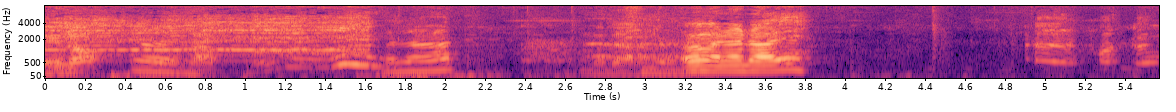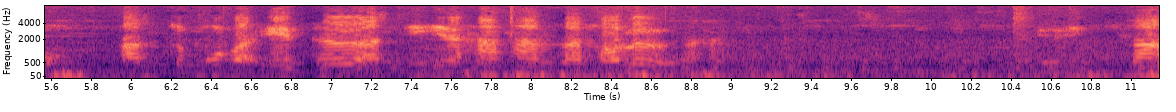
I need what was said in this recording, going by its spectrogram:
เลยเนาะเออครับมนัดธรรมดาเชี่ยวเออนั่นไหนเออพอตู้อันสมมติว่าเอสเธอร์อันที่นะคะทำกับเขาเลิกอะเจ้า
